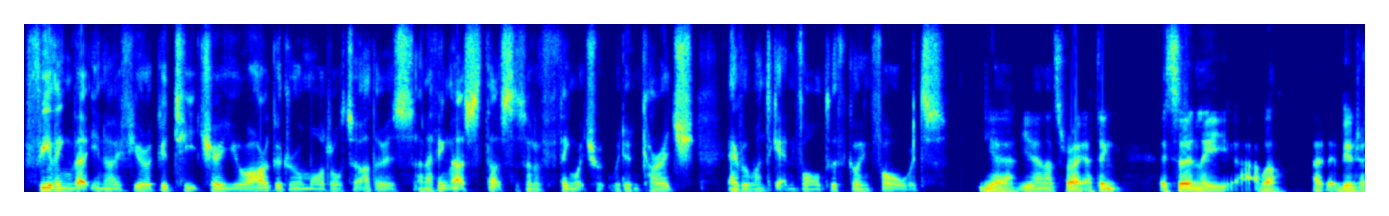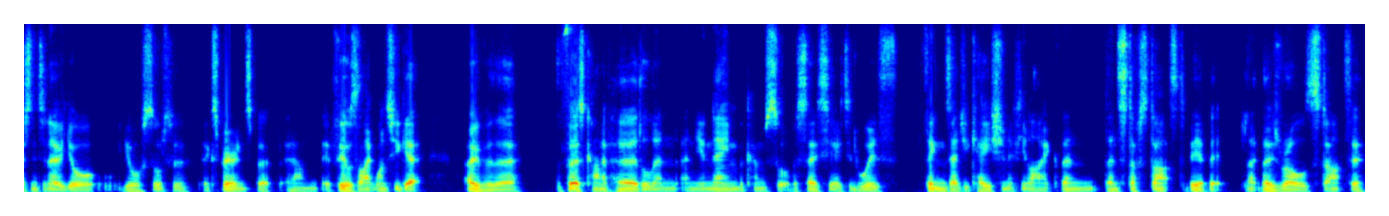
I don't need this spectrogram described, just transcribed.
feeling that you know if you're a good teacher you are a good role model to others. And i think that's that's the sort of thing which we'd encourage everyone to get involved with going forwards. Yeah yeah that's right. I think it's certainly uh, well uh, it'd be interesting to know your your sort of experience but um, it feels like once you get over the the first kind of hurdle and and your name becomes sort of associated with things education, if you like, then then stuff starts to be a bit like those roles start to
